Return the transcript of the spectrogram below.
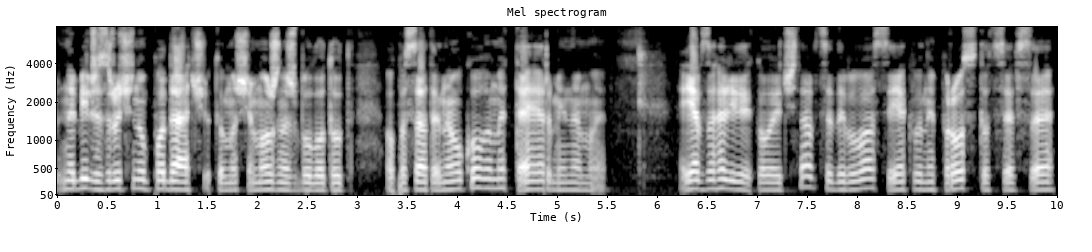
на більш зручну подачу, тому що можна ж було тут описати науковими термінами. Я взагалі, коли читав це, дивувався, як вони просто це все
